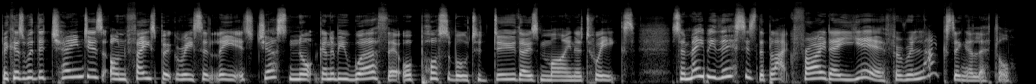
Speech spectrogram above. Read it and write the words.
Because with the changes on Facebook recently, it's just not going to be worth it or possible to do those minor tweaks. So maybe this is the Black Friday year for relaxing a little.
